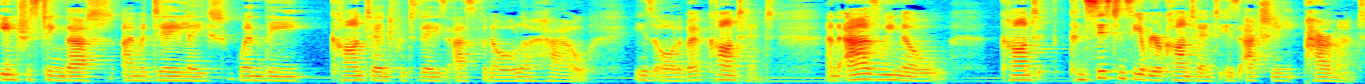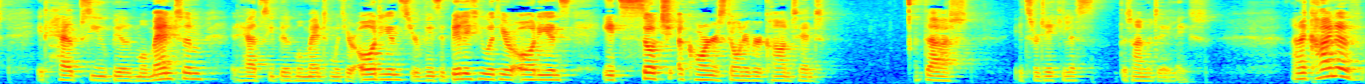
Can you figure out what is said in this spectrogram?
interesting that I'm a day late when the content for today's Ask Finola How is all about content. And as we know, content, consistency of your content is actually paramount. It helps you build momentum. It helps you build momentum with your audience, your visibility with your audience. It's such a cornerstone of your content that it's ridiculous that I'm a day late. And I kind of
